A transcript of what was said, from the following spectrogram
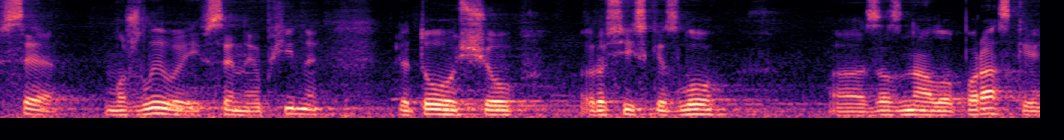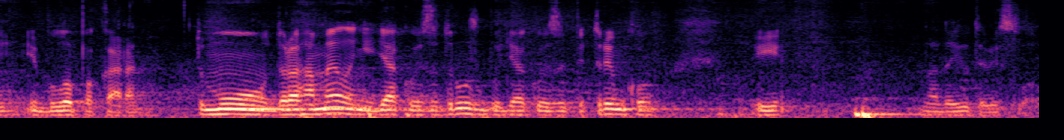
все можливе і все необхідне для того, щоб російське зло е, зазнало поразки і було покаране. Тому, дорога Мелані, дякую за дружбу, дякую за підтримку і надаю тобі слово.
